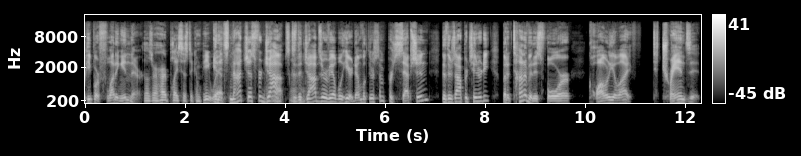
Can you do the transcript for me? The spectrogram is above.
people are flooding in there. Those are hard places to compete with. And it's not just for jobs because the uh-huh. jobs are available here. Now, look, there's some perception that there's opportunity, but a ton of it is for quality of life, transit,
